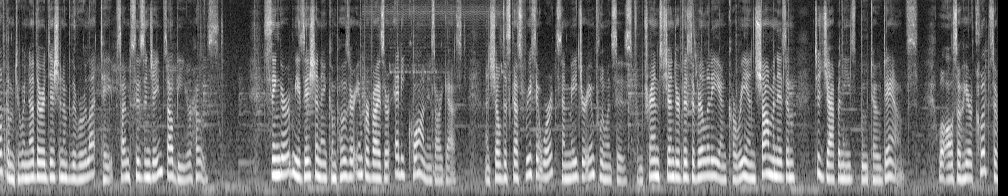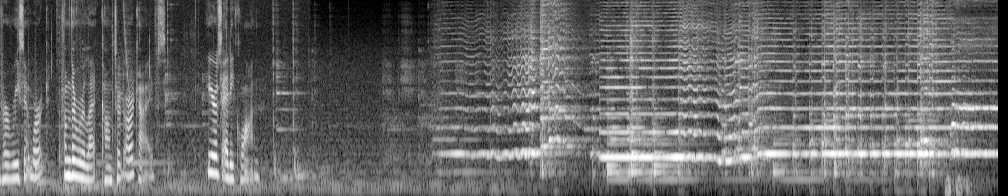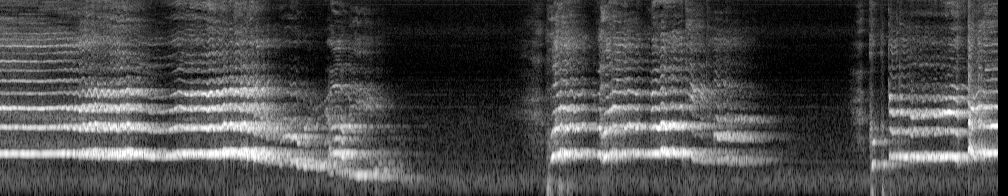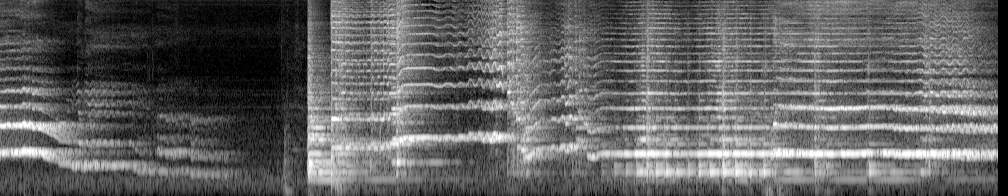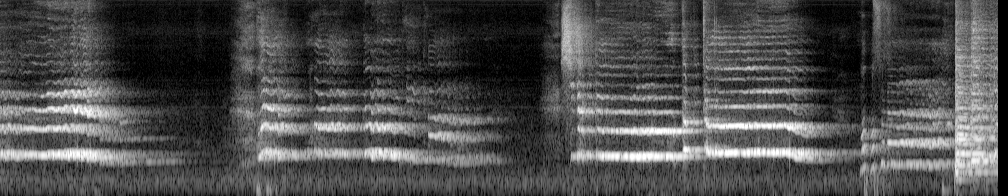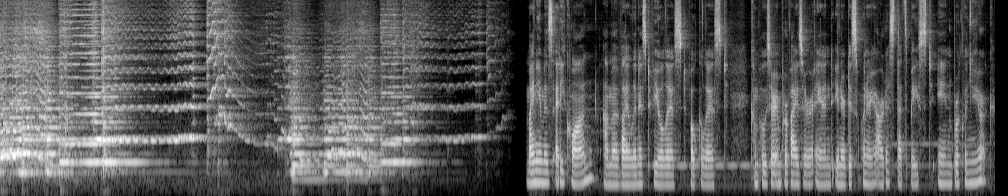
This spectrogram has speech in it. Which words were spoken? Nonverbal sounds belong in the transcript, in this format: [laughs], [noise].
Welcome to another edition of the Roulette Tapes. I'm Susan James. I'll be your host. Singer, musician, and composer improviser eddy kwon is our guest, and she'll discuss recent works and major influences from transgender visibility and Korean shamanism to Japanese Butoh dance. We'll also hear clips of her recent work from the Roulette Concert Archives. Here's eddy kwon. My name is eddy kwon. I'm a violinist, violist, vocalist, composer, improviser, and interdisciplinary artist that's based in Brooklyn, New York.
